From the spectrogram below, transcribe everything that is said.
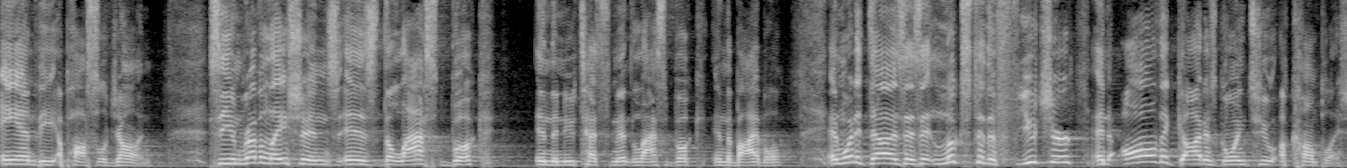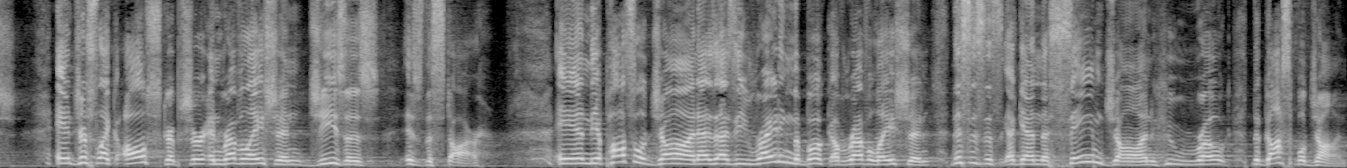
and the Apostle John. See, in Revelations is the last book in the New Testament, the last book in the Bible. And what it does is it looks to the future and all that God is going to accomplish. And just like all scripture and Revelation, Jesus is the star. And the Apostle John, as, as he's writing the book of Revelation, this is, this, again, the same John who wrote the Gospel John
